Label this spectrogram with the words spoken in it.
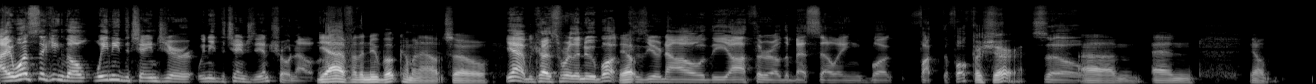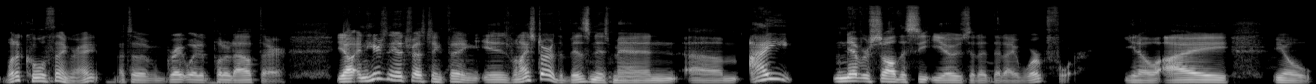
I was thinking though we need to change your we need to change the intro now though. yeah for the new book coming out so. Yeah because for the new book because yep. you're now the author of the best-selling book fuck the focus. For sure. So um and you know what a cool thing, right? That's a great way to put it out there. Yeah, and here's the interesting thing: is when I started the business, man, um, I never saw the CEOs that I, that I worked for. You know, I, you know,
